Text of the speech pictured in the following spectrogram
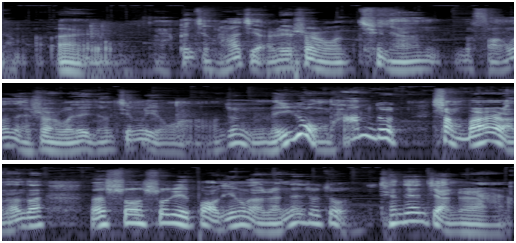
他妈，哎呦，哎，跟警察解释这事儿，我去年房子那事儿我就已经经历过了，我就没用，他们都上班了。咱咱咱说说句不好听的，人家就就天天见这样的，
